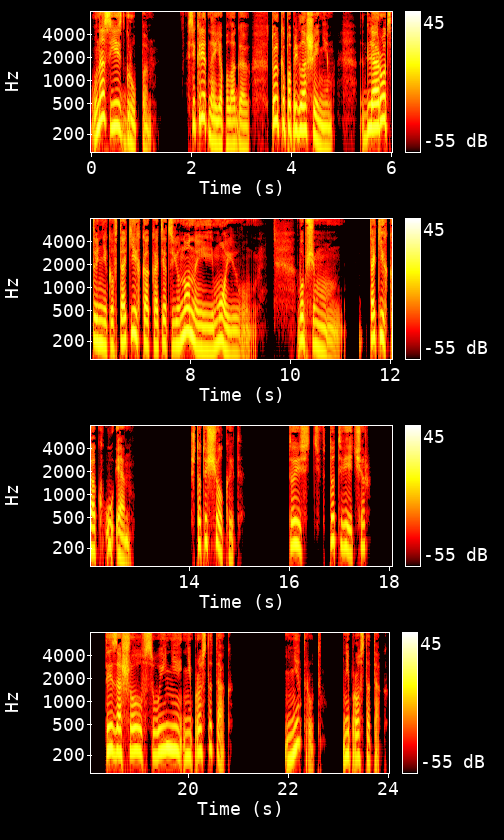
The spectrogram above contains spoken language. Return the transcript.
«У нас есть группа. Секретная, я полагаю, только по приглашениям. Для родственников, таких как отец Юнона и мой... В общем, таких как Уэн. Что-то щелкает. То есть в тот вечер ты зашел в Суини не просто так? Нет, Рут, не просто так.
